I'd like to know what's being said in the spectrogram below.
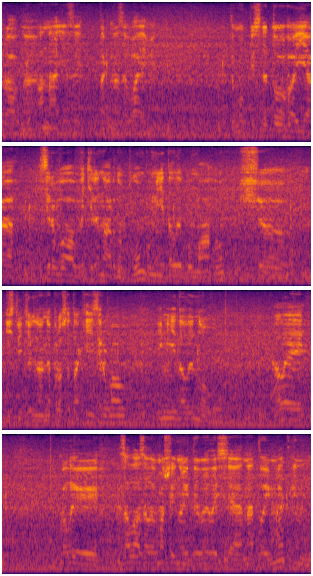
брав на аналізи, так називаємо. Тому після того я зірвав ветеринарну пломбу, мені дали бумагу, що дійсно не просто так її зірвав, і мені дали нову. Але коли залазили в машину і дивилися на той мед, він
